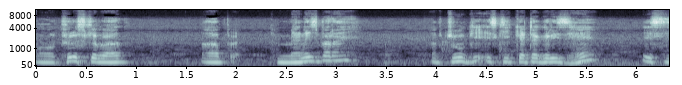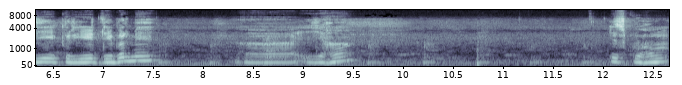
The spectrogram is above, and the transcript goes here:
और फिर उसके बाद आप मैनेज पर आएँ। अब चूँकि इसकी कैटेगरीज हैं, इसलिए क्रिएट लेबल में यहाँ इसको हम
